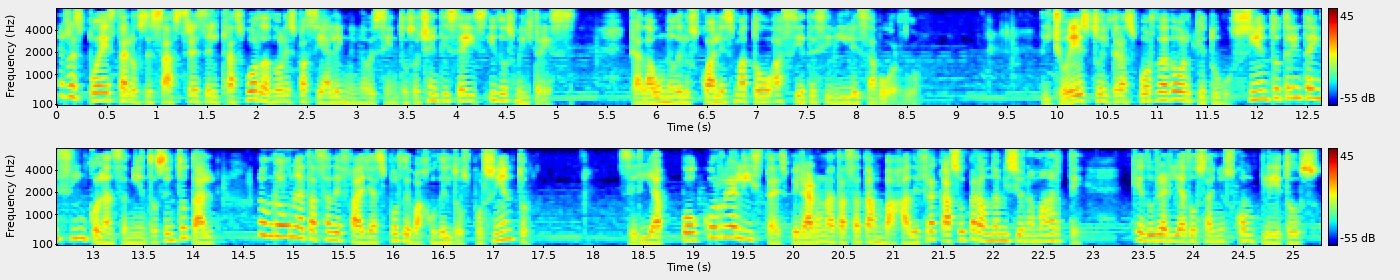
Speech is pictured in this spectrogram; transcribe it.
en respuesta a los desastres del transbordador espacial en 1986 y 2003, cada uno de los cuales mató a siete civiles a bordo. Dicho esto, el transbordador, que tuvo 135 lanzamientos en total, logró una tasa de fallas por debajo del 2%. Sería poco realista esperar una tasa tan baja de fracaso para una misión a Marte, que duraría dos años completos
